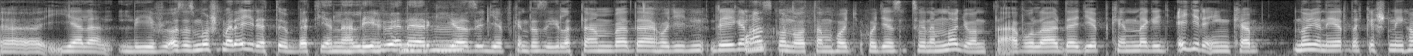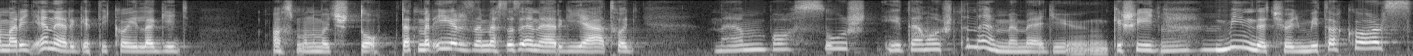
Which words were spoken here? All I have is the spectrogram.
uh, jelenlévő, azaz most már egyre többet jelenlévő mhm. energia az egyébként az életemben, de hogy így régen azt gondoltam, hogy, hogy ez tőlem nagyon távol áll, de egyébként meg így egyre inkább nagyon érdekes, néha már így energetikailag így azt mondom, hogy stop. Tehát már érzem ezt az energiát, hogy nem basszus, ide most nem megyünk. És így uh-huh. mindegy, hogy mit akarsz,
